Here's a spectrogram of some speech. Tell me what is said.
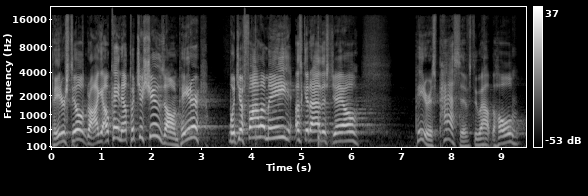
Peter's still groggy. Okay, now put your shoes on, Peter. Would you follow me? Let's get out of this jail. Peter is passive throughout the whole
